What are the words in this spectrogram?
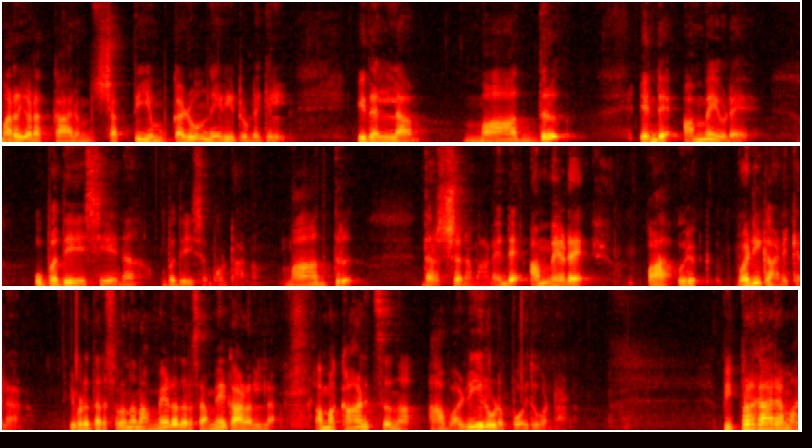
മറികടക്കാനും ശക്തിയും കഴിവും നേടിയിട്ടുണ്ടെങ്കിൽ ഇതെല്ലാം മാതൃ എന്റെ അമ്മയുടെ ഉപദേശേന ഉപദേശം കൊണ്ടാണ്. മാതൃ ദർശനമാണ്. എന്റെ അമ്മയുടെ ആ ഒരു വഴി കാണിക്കലാണ്. ഇവിടെ ദർശനം എന്ന് പറഞ്ഞാൽ അമ്മയുടെ ദർശനം. അമ്മയെ കാണലില്ല. അമ്മ കാണിച്ചു തന്ന ആ വഴിയിലൂടെ പോയതുകൊണ്ടാണ്. ഇപ്രകാരം ആ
